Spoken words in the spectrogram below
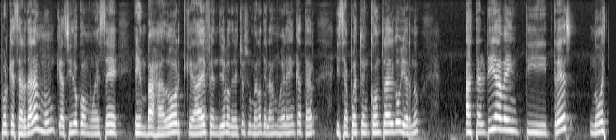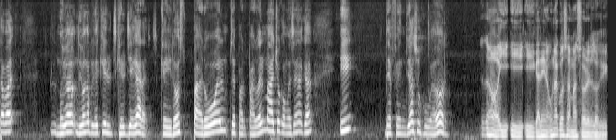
Porque Sardar Azmoun, que ha sido como ese embajador que ha defendido los derechos humanos de las mujeres en Qatar y se ha puesto en contra del gobierno, hasta el día 23 no estaba no, iba- no iban a pedir que él, que él llegara. Queiroz paró el, se par- paró el macho, como dicen acá, y defendió a su jugador. No, y, y, y Karina, una cosa más sobre lo que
